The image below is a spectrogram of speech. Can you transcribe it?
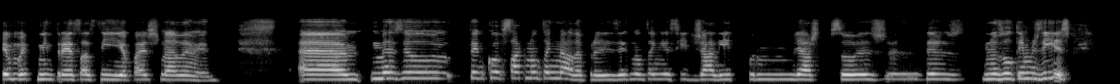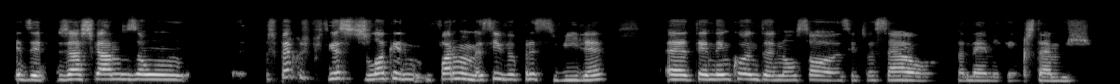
tema que me interessa assim apaixonadamente. Uh, mas eu tenho que confessar que não tenho nada para dizer que não tenha sido já dito por milhares de pessoas uh, desde, nos últimos dias. Quer dizer, já chegámos a um. Espero que os portugueses se desloquem de forma massiva para Sevilha, uh, tendo em conta não só a situação pandémica em que estamos,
